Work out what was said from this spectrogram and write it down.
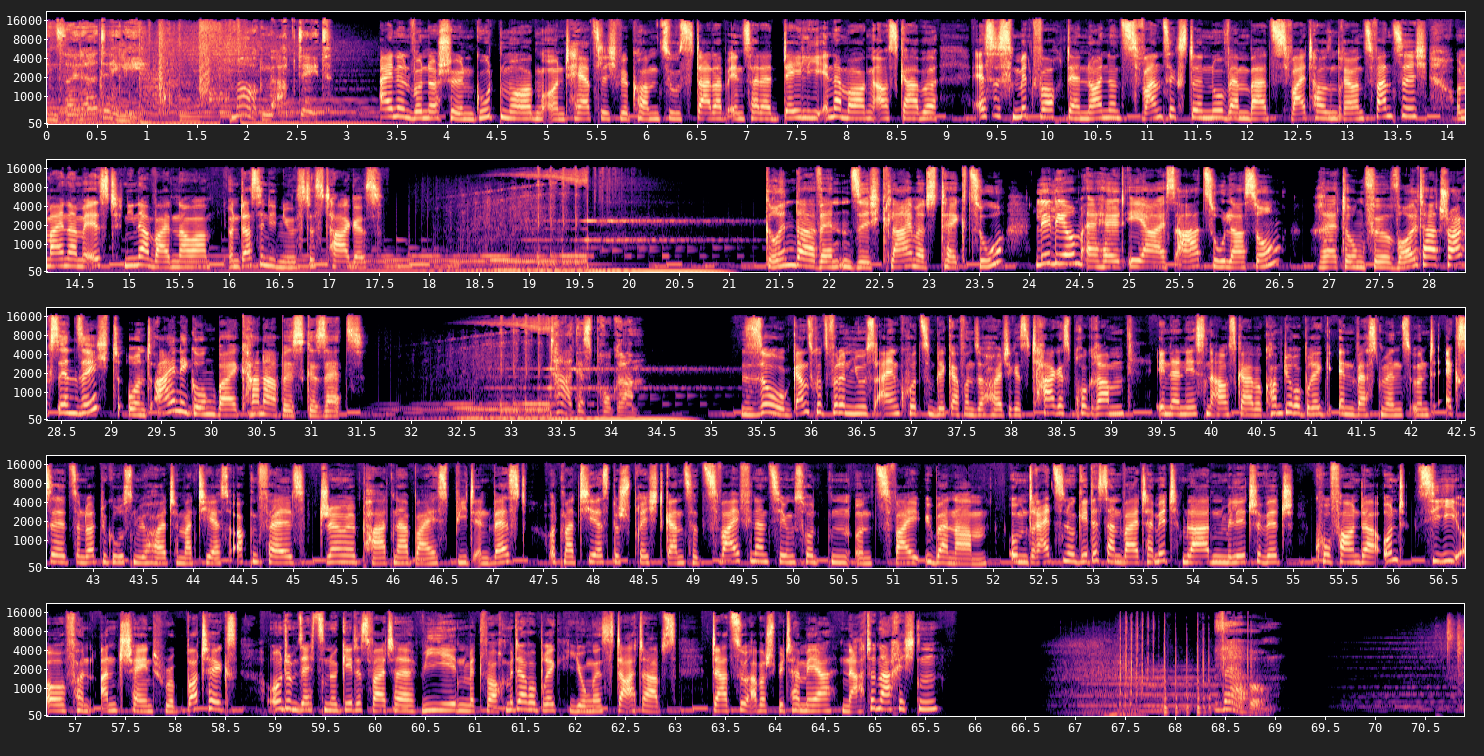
Insider Daily. Morgen Update. Einen wunderschönen guten Morgen und herzlich willkommen zu Startup Insider Daily in der Morgenausgabe. Es ist Mittwoch, der 29. November 2023 und mein Name ist Nina Weidenauer und das sind die News des Tages. Gründer wenden sich Climate Tech zu, Lilium erhält EASA-Zulassung, Rettung für Volta Trucks in Sicht und Einigung bei Cannabis-Gesetz. Tagesprogramm. So, ganz kurz vor den News einen kurzen Blick auf unser heutiges Tagesprogramm. In der nächsten Ausgabe kommt die Rubrik Investments und Exits und dort begrüßen wir heute Matthias Ockenfels, General Partner bei Speed Invest und Matthias bespricht ganze zwei Finanzierungsrunden und zwei Übernahmen. Um 13 Uhr geht es dann weiter mit Mladen Milicevic, Co-Founder und CEO von Unchained Robotics und um 16 Uhr geht es weiter wie jeden Mittwoch mit der Rubrik Junge Startups. Dazu aber später mehr nach den Nachrichten. Werbung.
